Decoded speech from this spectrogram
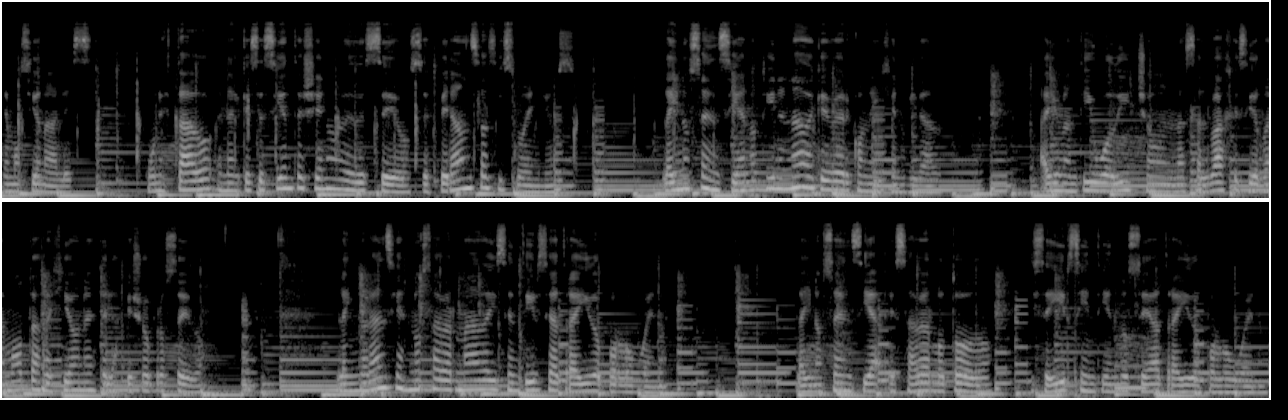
emocionales, un estado en el que se siente lleno de deseos, esperanzas y sueños. La inocencia no tiene nada que ver con la ingenuidad. Hay un antiguo dicho en las salvajes y remotas regiones de las que yo procedo, la ignorancia es no saber nada y sentirse atraído por lo bueno. La inocencia es saberlo todo y seguir sintiéndose atraído por lo bueno.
